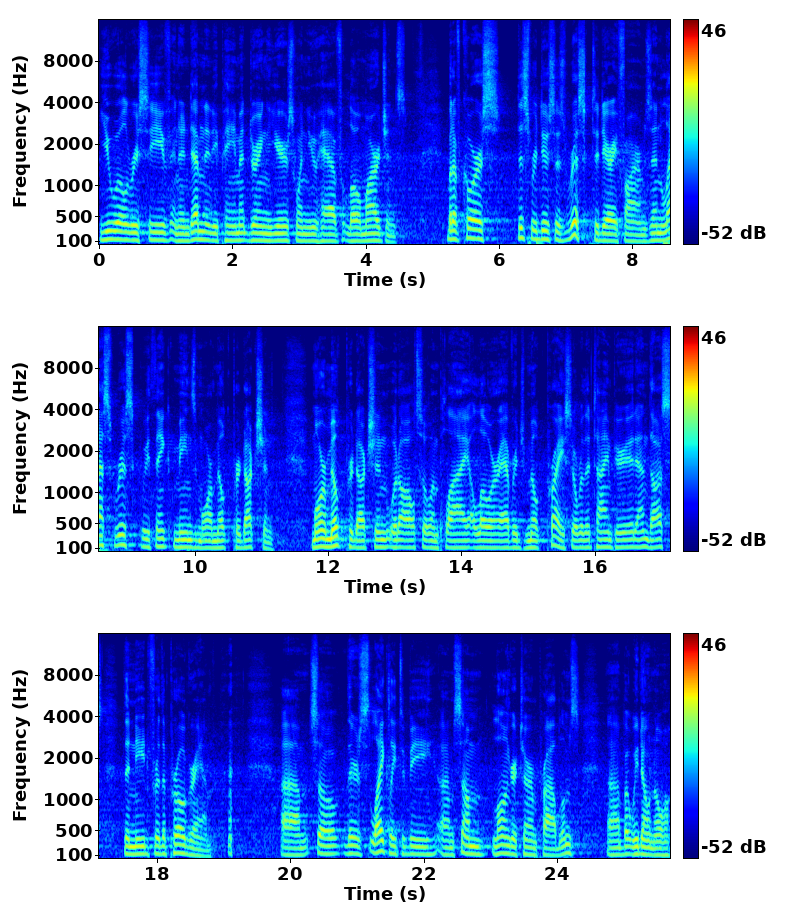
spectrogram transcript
you will receive an indemnity payment during the years when you have low margins. But of course, this reduces risk to dairy farms, and less risk, we think, means more milk production. More milk production would also imply a lower average milk price over the time period and thus the need for the program. um, so there's likely to be um, some longer term problems, uh, but we don't know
